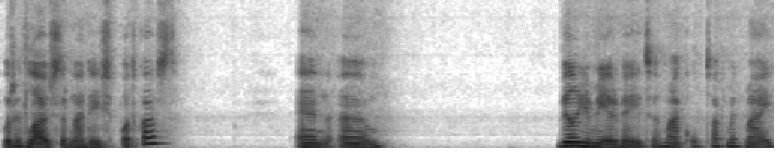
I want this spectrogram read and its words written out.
voor het luisteren naar deze podcast. En uh, wil je meer weten? Maak contact met mij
